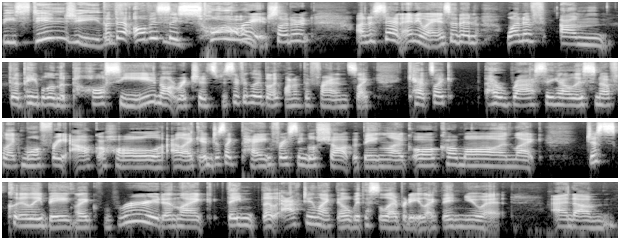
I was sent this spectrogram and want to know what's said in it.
be stingy. but they're obviously mm. so oh. rich, so I don't understand. Anyway, and so then one of um the people in the posse, not Richard specifically, but like one of the friends, like kept like harassing our listener for like more free alcohol, like and just like paying for a single shot, but being like, oh come on, like just clearly being like rude and like they they were acting like they were with a celebrity, like they knew it, and um.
